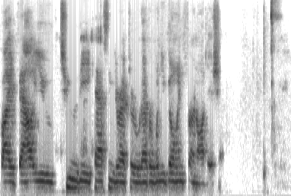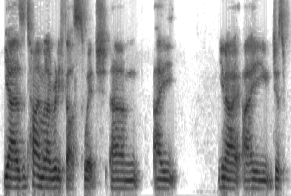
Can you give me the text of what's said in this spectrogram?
provide value to the casting director or whatever when you go in for an audition? Yeah there's a time when i really felt a switch. Um, i you know I, I just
